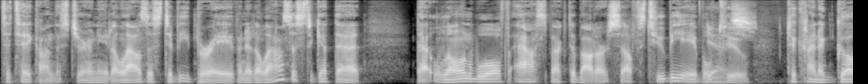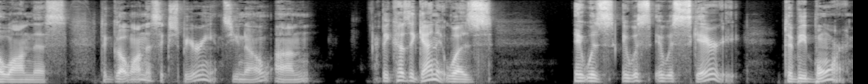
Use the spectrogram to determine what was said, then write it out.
to take on this journey. It allows us to be brave and it allows us to get that, that lone wolf aspect about ourselves to be able Yes. to, to kind of go on this, to go on this experience, you know? Um, because again, it was, it was, it was, it was scary to be born.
